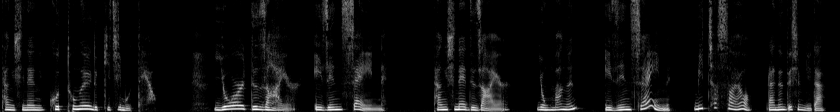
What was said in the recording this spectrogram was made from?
당신은 고통을 느끼지 못해요. Your desire is insane. 당신의 desire, 욕망은 is insane. 미쳤어요. 라는 뜻입니다.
